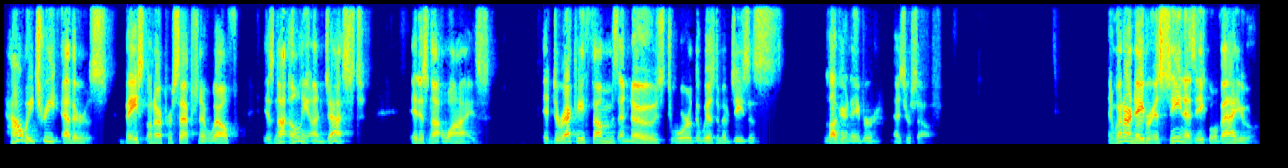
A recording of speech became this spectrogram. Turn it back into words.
How we treat others based on our perception of wealth is not only unjust, it is not wise. It directly thumbs and nose toward the wisdom of Jesus love your neighbor as yourself. And when our neighbor is seen as equal value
